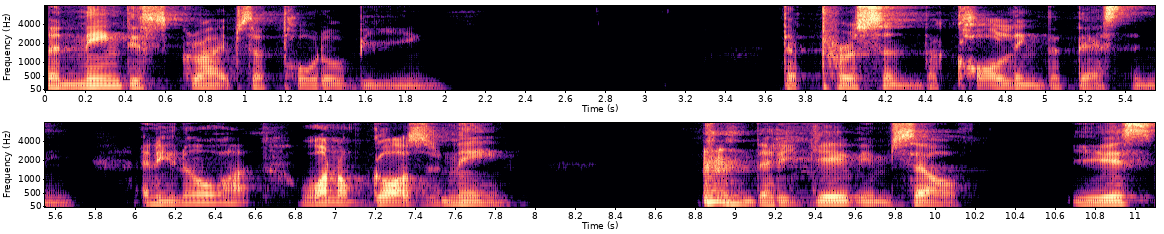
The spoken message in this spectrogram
the name describes a total being, the person, the calling, the destiny. And you know what? One of God's name that He gave Himself is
